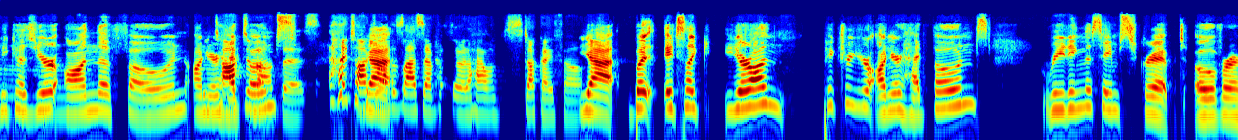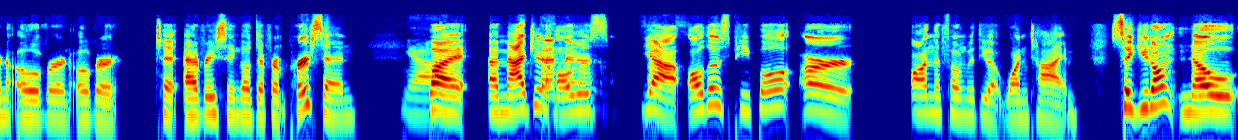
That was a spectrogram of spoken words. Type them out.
because you're Mhm. on the phone on we your talked headphones about this. I talked Yeah. about this last episode how stuck I felt. Yeah, but it's like you're on picture you're on your headphones reading the same script over and over and over to every single different person. Yeah. But imagine Been all there. those yeah, all those people are on the phone with you at one time. So you don't know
